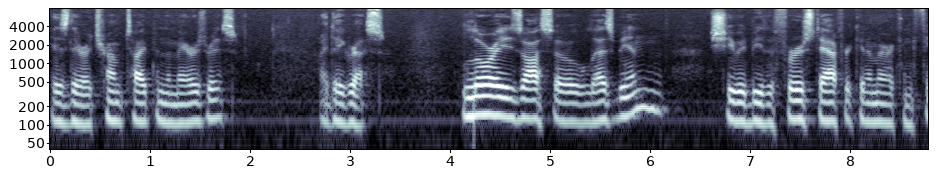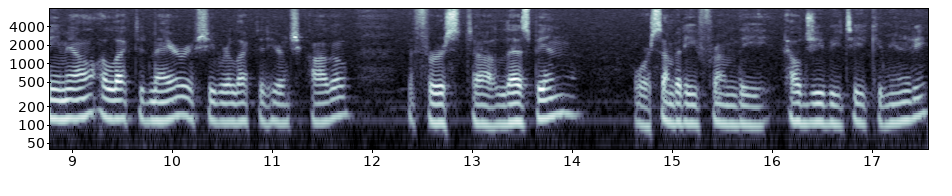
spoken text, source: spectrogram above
Is there a Trump type in the mayor's race? I digress. Lori's also lesbian. She would be the first African American female elected mayor if she were elected here in Chicago, the first uh, lesbian or somebody from the LGBT community.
